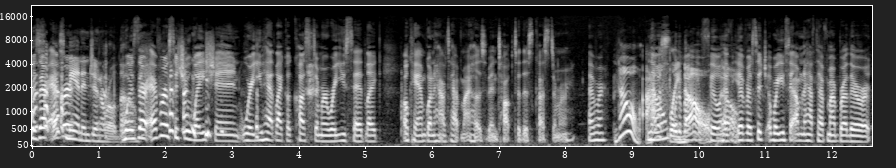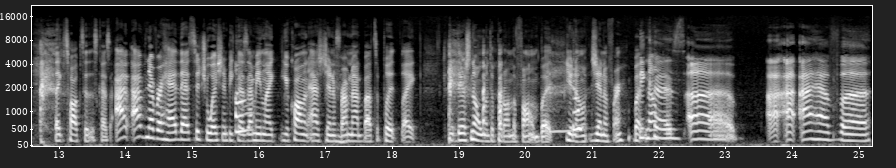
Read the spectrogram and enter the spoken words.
Was there ever men in general, though. was there ever a situation where you had like a customer where you said like, okay, I'm going to have to have my husband talk to this customer? Ever? No, honestly, What about no. you, Phil? Have you ever situ- where you say I'm gonna have to have my brother or like talk to this customer? I, I've never had that situation because I mean, like you're calling Ask Jennifer. I'm not about to put like there's no one to put on the phone, but you know Jennifer. But no, because uh, I, I I have uh,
